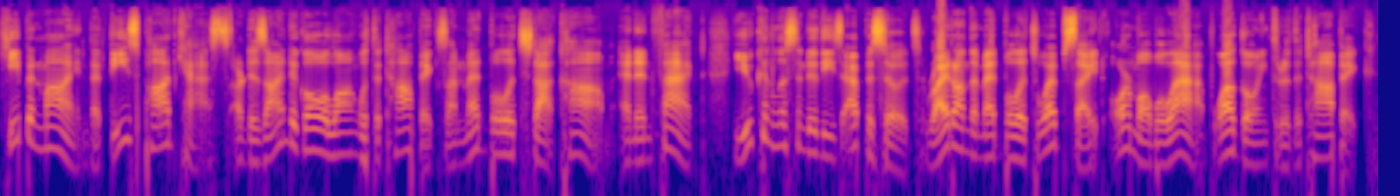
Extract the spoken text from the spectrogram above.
Keep in mind that these podcasts are designed to go along with the topics on medbullets.com, and in fact, you can listen to these episodes right on the MedBullets website or mobile app while going through the topic.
